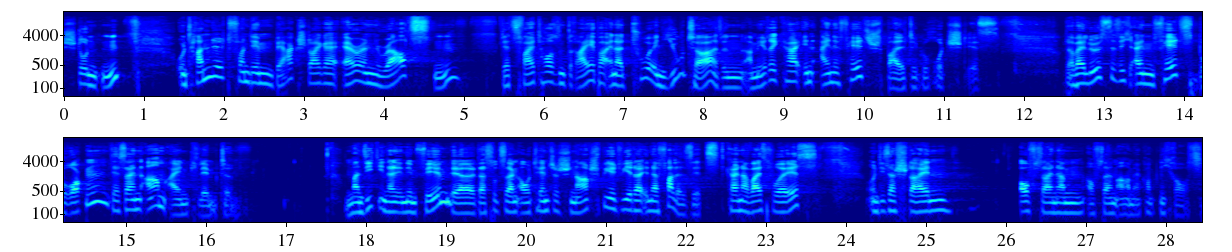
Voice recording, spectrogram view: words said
Stunden und handelt von dem Bergsteiger Aaron Ralston, der 2003 bei einer Tour in Utah, also in Amerika, in eine Felsspalte gerutscht ist. Dabei löste sich ein Felsbrocken, der seinen Arm einklemmte. Und man sieht ihn dann in dem Film, der das sozusagen authentisch nachspielt, wie er da in der Falle sitzt. Keiner weiß, wo er ist. Und dieser Stein auf seinem, auf seinem Arm, er kommt nicht raus.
